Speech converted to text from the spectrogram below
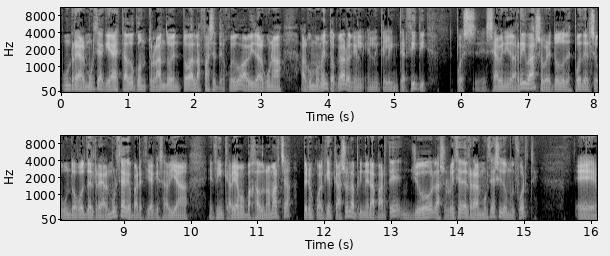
un Real Murcia que ha estado controlando en todas las fases del juego. Ha habido alguna, algún momento, claro, en el que el Intercity pues eh, se ha venido arriba, sobre todo después del segundo gol del Real Murcia, que parecía que se había, en fin, que habíamos bajado una marcha, pero en cualquier caso, en la primera parte, yo, la solvencia del Real Murcia ha sido muy fuerte. Eh,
